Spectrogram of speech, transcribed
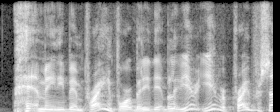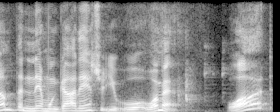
I mean, he'd been praying for it, but he didn't believe. You ever, you ever pray for something, and then when God answered you, well, wait a minute, what?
